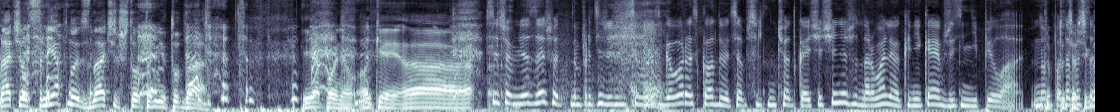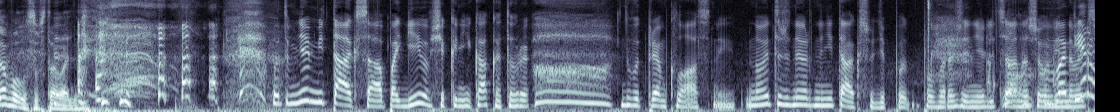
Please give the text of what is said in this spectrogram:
Начал слепнуть, значит, что-то не туда. Я понял. Окей. а, Слушай, у меня, знаешь, вот на протяжении всего разговора складывается абсолютно четкое ощущение, что нормального коньяка я в жизни не пила. Ну, да У тебя всегда волосы вставали? вот у меня метакса, апогей вообще коньяка, который, «А, ну вот прям классный. Но это же, наверное, не так, судя по, по выражению лица Ну, нашего винного Во-первых,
